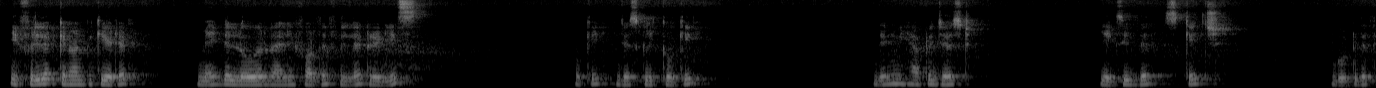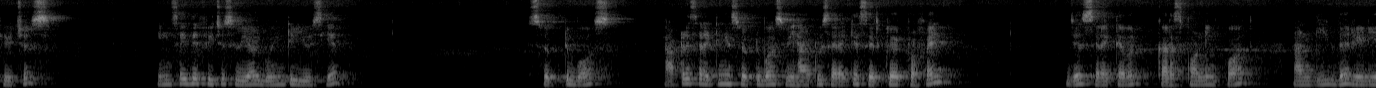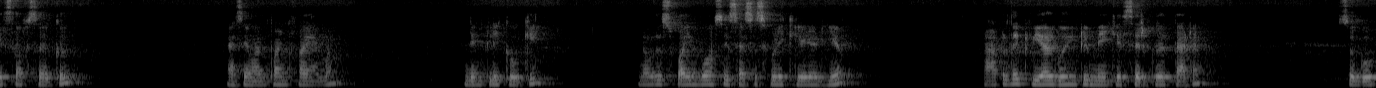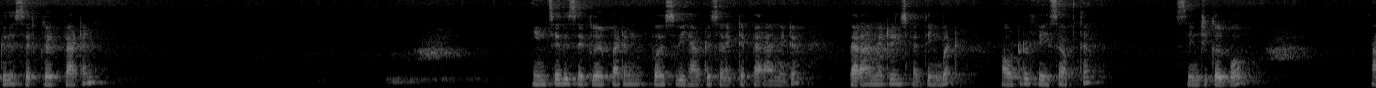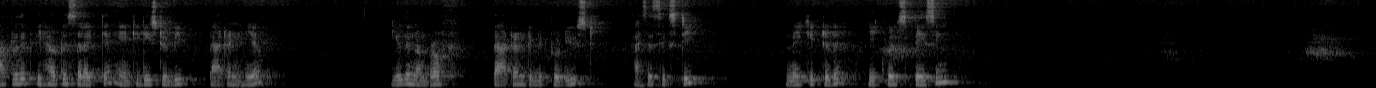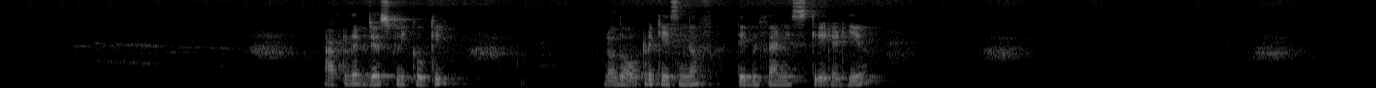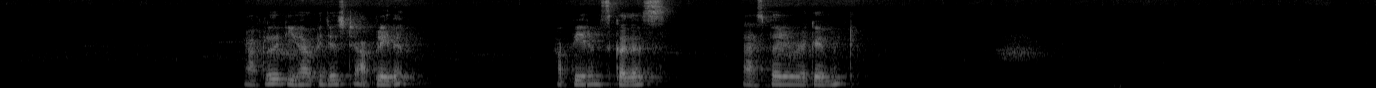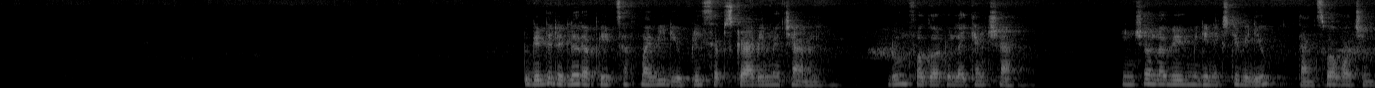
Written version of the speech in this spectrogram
If fillet cannot be created, make the lower value for the fillet radius. Okay just click ok. Then we have to just exit the sketch go to the features. Inside the features we are going to use a swept boss. After selecting a swept boss we have to select a circular profile. Just select our corresponding path and give the radius of circle as a 1.5 mm then click ok. Now the swipe boss is successfully created here. After that we are going to make a circular pattern. So go to the circular pattern. Inside the circular pattern first we have to select a parameter. Parameter is nothing but outer face of the cylindrical bow. After that we have to select the entities to be pattern here. Give the number of pattern to be produced as a 60 make it to the equal spacing. After that just click ok. Now the outer casing of table fan is created here. After that you have to just apply the appearance colors as per your requirement To get the regular updates of my video, please subscribe in my channel. Don't forget to like and share. Inshallah we will meet in next video. Thanks for watching.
